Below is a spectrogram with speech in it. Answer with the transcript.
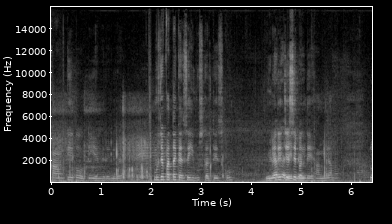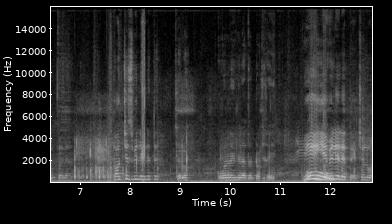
काम की तो होती है मेरे लिए। मुझे पता कैसे यूज़ करते इसको। मिला मेरे जैसे बंदे हाँ मिला ना। रुक पहले। टॉर्चेस भी ले लेते। चलो कोल नहीं मिला तो टॉर्च ये ये भी ले लेते चलो।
